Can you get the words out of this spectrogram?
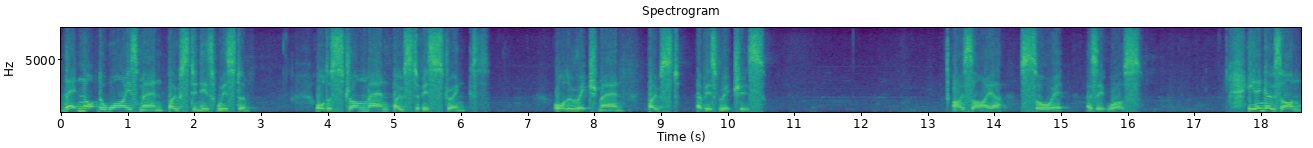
let not the wise man boast in his wisdom, or the strong man boast of his strength, or the rich man boast of his riches. Isaiah saw it as it was. He then goes on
